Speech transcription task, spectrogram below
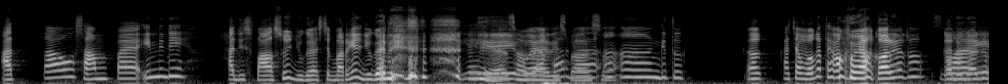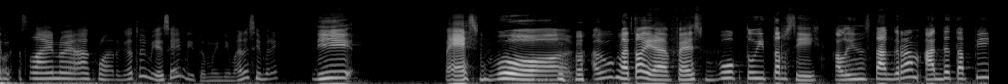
Atau sampai ini deh hadis palsu juga sebarnya juga di iya, di iya, sampai hadis palsu. Uh -uh, gitu. Uh, kacau banget emang WA keluarga tuh selain selain WA keluarga tuh biasanya ditemuin di mana sih bre? Di Facebook. Aku nggak tahu ya Facebook Twitter sih. Kalau Instagram ada tapi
